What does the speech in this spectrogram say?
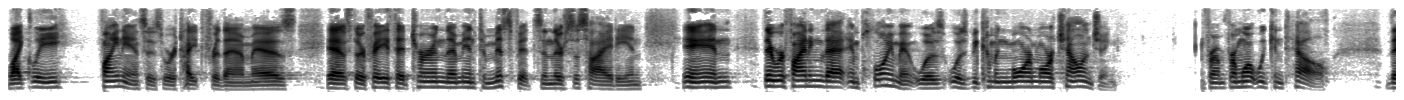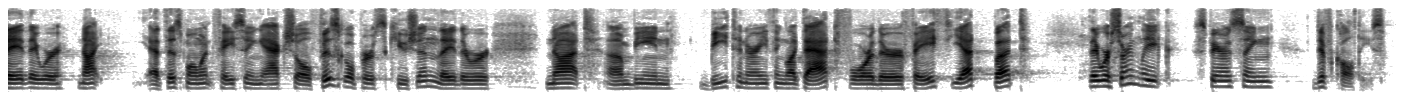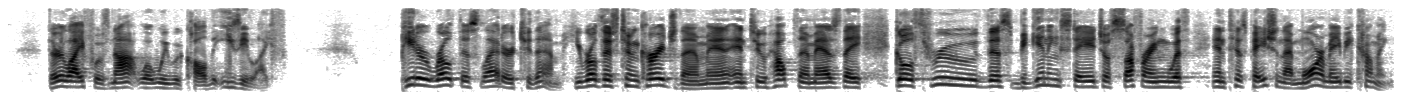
Likely, finances were tight for them as, as their faith had turned them into misfits in their society. And, and they were finding that employment was, was becoming more and more challenging. From, from what we can tell, they, they were not at this moment facing actual physical persecution. They, they were not um, being beaten or anything like that for their faith yet, but they were certainly experiencing difficulties. Their life was not what we would call the easy life. Peter wrote this letter to them. He wrote this to encourage them and, and, to help them as they go through this beginning stage of suffering with anticipation that more may be coming.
